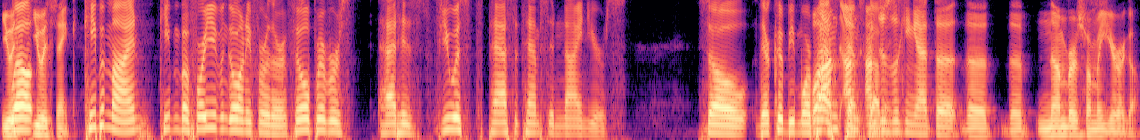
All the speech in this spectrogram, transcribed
You would, Well- you would think. Keep in mind, keep in, before you even go any further, Philip Rivers had his fewest pass attempts in nine years. So there could be more Well, pass I'm, I'm, I'm just looking at the, the, the numbers from a year ago.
